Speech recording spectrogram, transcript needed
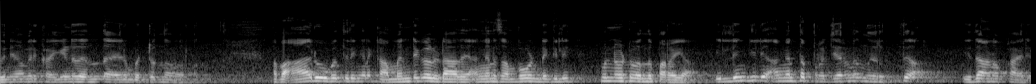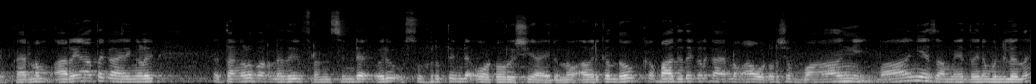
ദുനിയാവിൽ കഴിയുന്നത് എന്തായാലും പറ്റുമെന്നാണ് പറഞ്ഞത്. അപ്പോൾ ആ രൂപത്തിൽ ഇങ്ങനെ കമന്റുകൾ ഇടാതെ അങ്ങനെ സംഭവം ഉണ്ടെങ്കിൽ മുന്നോട്ട് വന്ന് പറയുക. ഇല്ലെങ്കിൽ അങ്ങനത്തെ പ്രചരണം നിർത്തുക. ഇതാണോ കാര്യം. കാരണം അറിയാത്ത കാര്യങ്ങൾ തങ്ങൾ പറഞ്ഞത് ഫ്രണ്ട്സിന്റെ ഒരു സുഹൃത്തിന്റെ ഓട്ടോറിക്ഷയായിരുന്നു അവർക്ക് എന്തോ ബാധ്യതകൾ കാരണം ആ ഓട്ടോറിക്ഷ വാങ്ങി വാങ്ങിയ സമയത്ത് അതിന് മുന്നിൽ നിന്ന്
